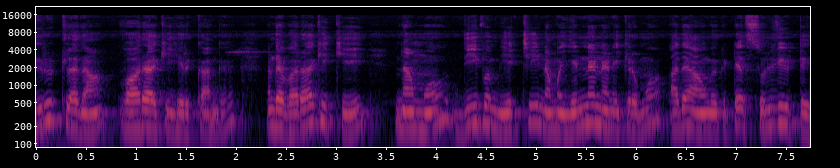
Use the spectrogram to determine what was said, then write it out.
இருட்டில் தான் வாராகி இருக்காங்க. அந்த வராகிக்கு நம்ம தீபம் ஏற்றி நம்ம என்ன நினைக்கிறோமோ அதை அவங்கக்கிட்ட சொல்லிட்டு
